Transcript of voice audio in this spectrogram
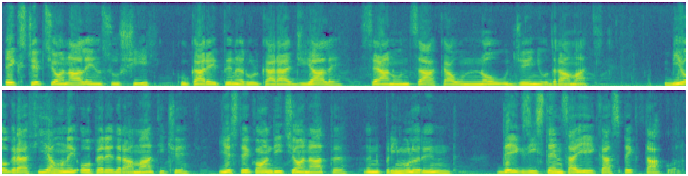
excepționale însușiri cu care tânărul Caragiale se anunța ca un nou geniu dramatic. Biografia unei opere dramatice este condiționată, în primul rând, de existența ei ca spectacol,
